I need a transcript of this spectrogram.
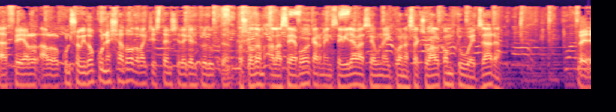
eh, fer el, el consumidor coneixedor de l'existència d'aquell producte. Però escolta'm, a la seva època, Carmen Sevilla va ser una icona sexual com tu ho ets ara. Bé,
